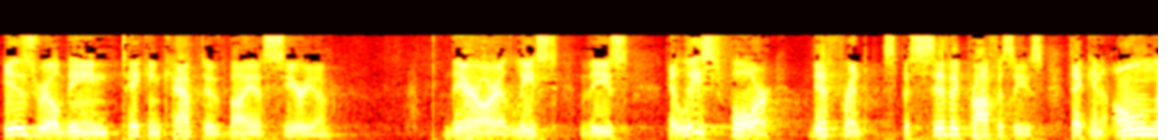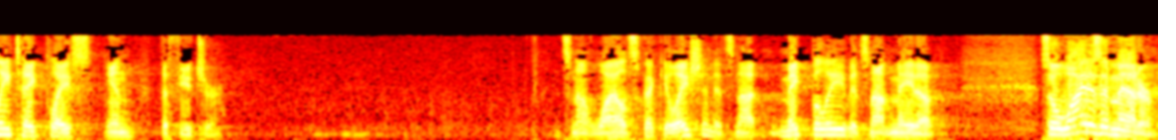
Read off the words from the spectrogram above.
Israel being taken captive by Assyria, there are at least these, at least four different specific prophecies that can only take place in the future. It's not wild speculation. It's not make believe. It's not made up. So why does it matter?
